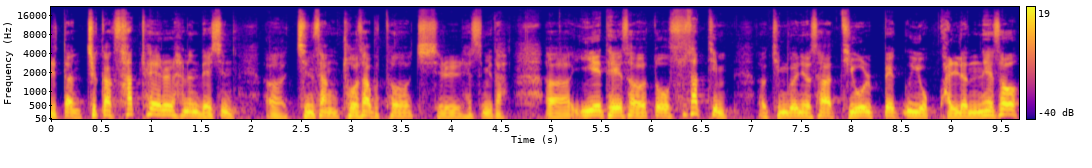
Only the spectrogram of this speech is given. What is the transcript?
일단 즉각 사퇴를 하는 대신 어, 진상 조사부터 지시를 했습니다. 어, 이에 대해서 또 수사팀 어, 김건희 여사 디올백 의혹 관련해서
